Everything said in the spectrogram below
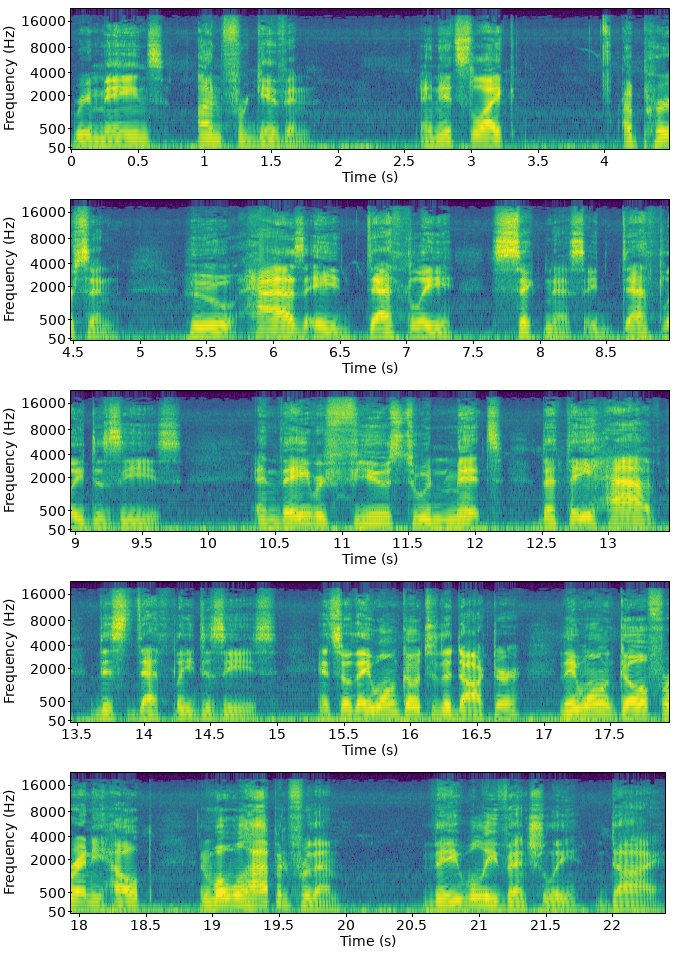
remains unforgiven. And it's like a person who has a deathly sickness, a deathly disease, and they refuse to admit that they have this deathly disease. And so they won't go to the doctor, they won't go for any help, and what will happen for them? They will eventually die.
